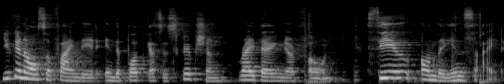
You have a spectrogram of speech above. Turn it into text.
You can also find it in the podcast description right there in your phone. See you on the inside.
